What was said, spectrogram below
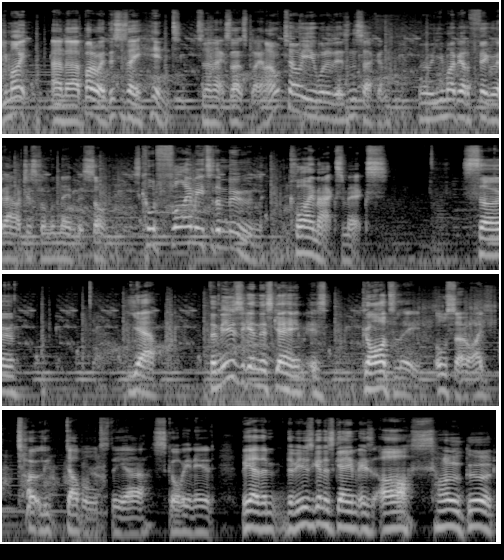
you might, and uh, by the way, this is a hint to the next Let's Play, and I will tell you what it is in a second. You might be able to figure it out just from the name of this song. It's called Fly Me to the Moon Climax Mix. So, yeah. The music in this game is godly. Also, I totally doubled the uh, score we needed. But yeah, the, the music in this game is, oh, so good.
